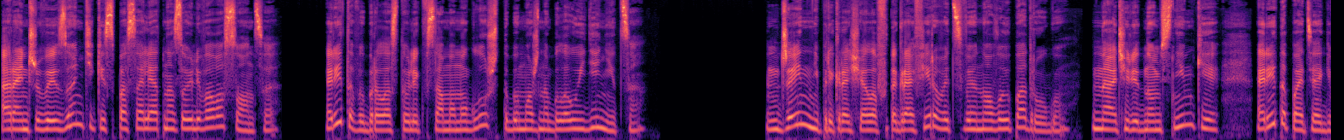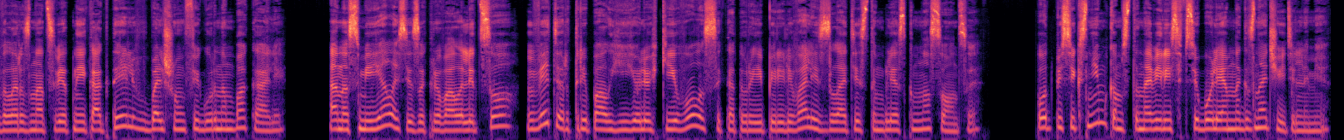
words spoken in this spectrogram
Оранжевые зонтики спасали от назойливого солнца. Рита выбрала столик в самом углу, чтобы можно было уединиться. Джейн не прекращала фотографировать свою новую подругу. На очередном снимке Рита подтягивала разноцветный коктейль в большом фигурном бокале. Она смеялась и закрывала лицо, ветер трепал ее легкие волосы, которые переливались золотистым блеском на солнце. Подписи к снимкам становились все более многозначительными.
